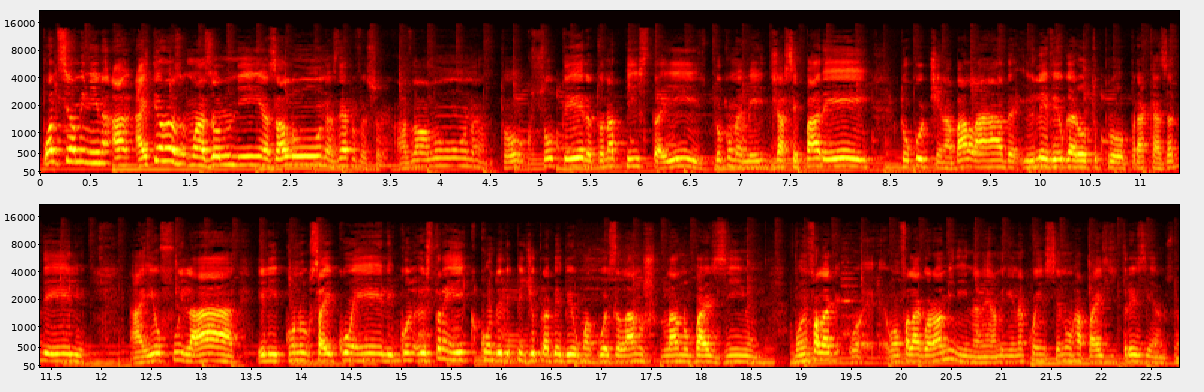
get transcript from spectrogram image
Pode ser uma menina. Aí tem umas, umas aluninhas, alunas, né, professor? As alunas, tô solteira, tô na pista aí, tô com minha amiga, já separei, tô curtindo a balada. Eu levei o garoto pro, pra casa dele. Aí eu fui lá, ele quando eu saí com ele, quando, eu estranhei quando ele pediu para beber alguma coisa lá no, lá no barzinho. Vamos falar, vamos falar agora uma menina, né? A menina conhecendo um rapaz de 13 anos, né?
